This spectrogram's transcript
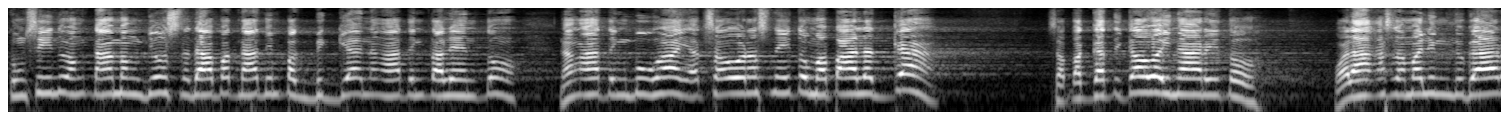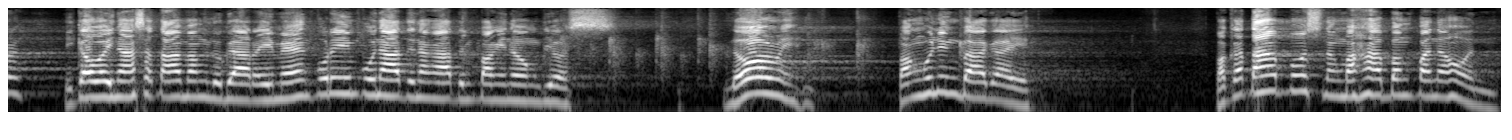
kung sino ang tamang Diyos na dapat natin pagbigyan ng ating talento, ng ating buhay. At sa oras na ito, mapalad ka. Sapagkat ikaw ay narito. Wala ka sa maling lugar, ikaw ay nasa tamang lugar. Amen? Purihin po natin ang ating Panginoong Diyos. Glory. Panghuling bagay. Pagkatapos ng mahabang panahon,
